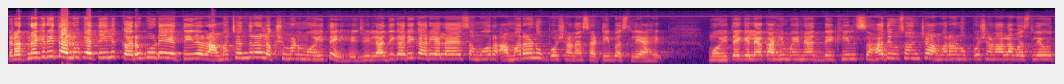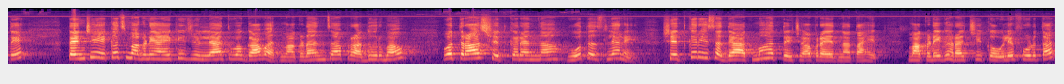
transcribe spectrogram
रत्नागिरी तालुक्यातील करबुडे येथील रामचंद्र लक्ष्मण मोहिते हे जिल्हाधिकारी कार्यालयासमोर आमरण उपोषणासाठी बसले आहेत. मोहिते गेल्या काही महिन्यात देखील सहा दिवसांच्या आमरण उपोषणाला बसले होते. त्यांची एकच मागणी आहे की जिल्ह्यात व गावात माकडांचा प्रादुर्भाव व त्रास शेतकऱ्यांना होत असल्याने शेतकरी सध्या आत्महत्येच्या प्रयत्नात आहेत. माकडे घराची कौले फोडतात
